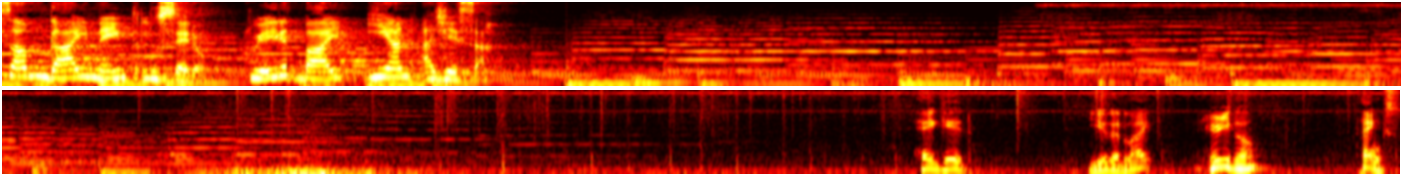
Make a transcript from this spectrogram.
some guy named Lucero created by Ian Ayesa. Hey kid, you got light? Here you go. Thanks.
